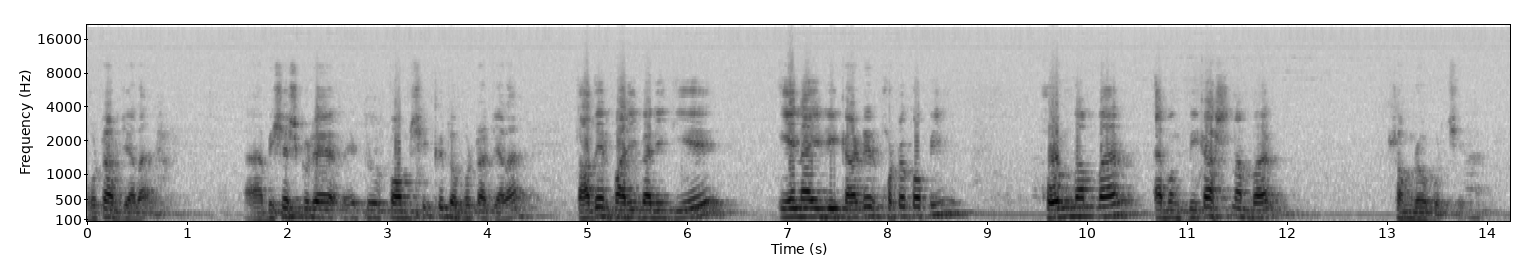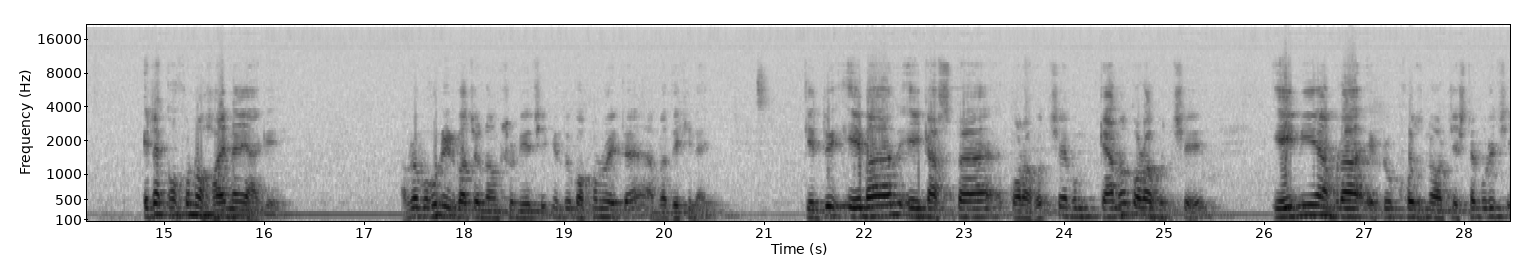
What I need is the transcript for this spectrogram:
ভোটার যারা বিশেষ করে একটু কম শিক্ষিত ভোটার যারা, তাদের বাড়ি বাড়ি গিয়ে এনআইডি কার্ডের ফটোকপি, ফোন নাম্বার এবং বিকাশ নাম্বার সংগ্রহ করছে। এটা কখনো হয় নাই আগে। আমরা বহু নির্বাচনে অংশ নিয়েছি, কিন্তু কখনো এটা আমরা দেখি নাই। কিন্তু এবার এই কাজটা করা হচ্ছে এবং কেন করা হচ্ছে, এই নিয়ে আমরা একটু খোঁজ নেওয়ার চেষ্টা করেছি,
